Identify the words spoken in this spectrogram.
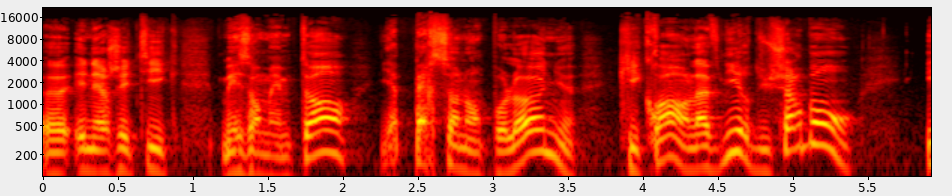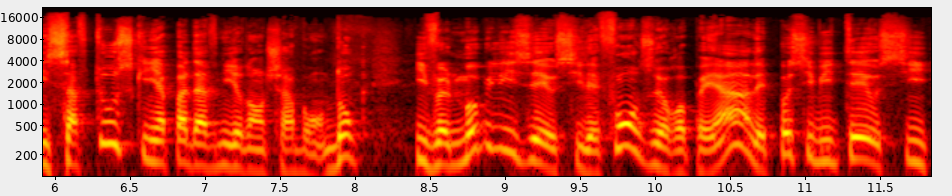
euh, énergétique, mais en même temps, il n'y a personne en Pologne qui croit en l'avenir du charbon. Ils savent tous qu'il n'y a pas d'avenir dans le charbon. Donc, ils veulent mobiliser aussi les fonds européens, les possibilités aussi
